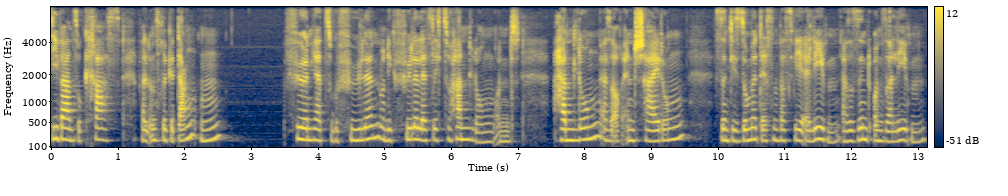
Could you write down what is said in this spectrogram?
die waren so krass, weil unsere Gedanken führen ja zu Gefühlen und die Gefühle letztlich zu Handlungen. Und Handlungen, also auch Entscheidungen, sind die Summe dessen, was wir erleben, also sind unser Leben.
